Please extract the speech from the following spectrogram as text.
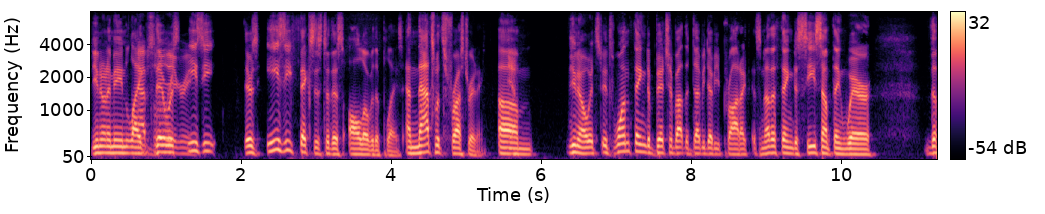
You know what I mean? Like there was agree. easy. There's easy fixes to this all over the place, and that's what's frustrating. Um, You know, it's it's one thing to bitch about the WWE product. It's another thing to see something where the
